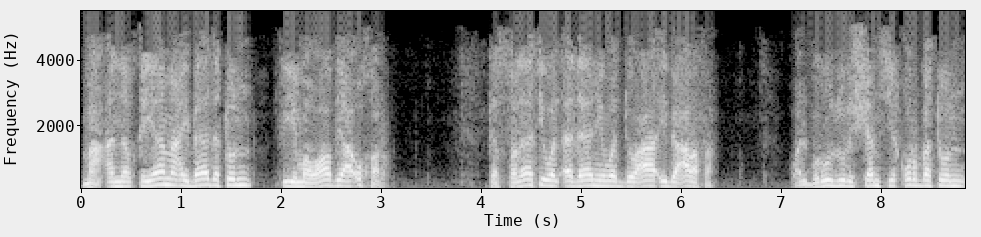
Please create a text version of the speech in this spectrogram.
مع أن القيام عبادة في مواضع أخر كالصلاة والأذان والدعاء بعرفة والبروز للشمس قربة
